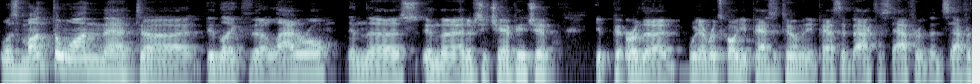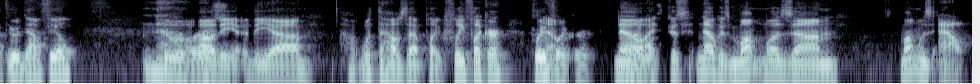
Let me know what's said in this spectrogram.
Was Mundt the one that uh, did like the lateral in the in the NFC Championship? You or the whatever it's called. You pass it to him and you pass it back to Stafford. Then Stafford threw it downfield. No. Oh, the the uh, what the hell's that play? Flea flicker. Flea No. flicker. No, because no, because Mundt was um, Mundt was out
